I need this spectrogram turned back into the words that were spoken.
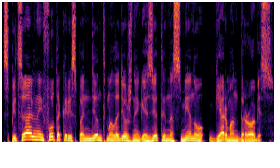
Специальный фотокорреспондент молодежной газеты на смену Герман Дробис».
